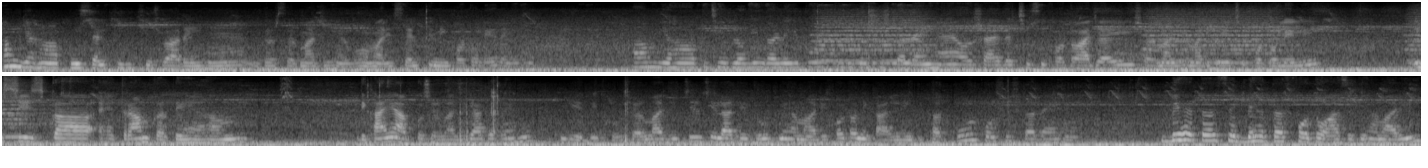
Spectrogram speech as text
हम यहाँ अपनी सेल्फी खिंचवा रहे हैं। उधर शर्मा जी हैं, वो हमारी सेल्फी नहीं, फ़ोटो ले रहे हैं। हम यहाँ पीछे ब्लॉगिंग करने की पूरी पूरी कोशिश कर रहे हैं और शायद अच्छी सी फ़ोटो आ जाए। शर्मा जी हमारी कोई अच्छी फ़ोटो ले लें। इस चीज़ का एहतराम करते हैं हम। दिखाएँ, आपको शर्मा जी क्या कर रहे हैं? ये देखो शर्मा जी चिलचिलाती धूप में हमारी फ़ोटो निकालने की भरपूर कोशिश कर रहे हैं। बेहतर से बेहतर फ़ोटो आ सके हमारी।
